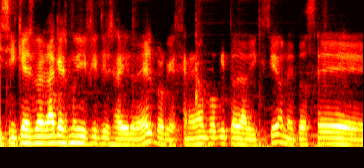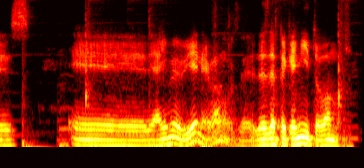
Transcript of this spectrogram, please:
sí que es verdad que es muy difícil salir de él porque genera un poquito de adicción, entonces eh, de ahí me viene, vamos, desde pequeñito, vamos.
